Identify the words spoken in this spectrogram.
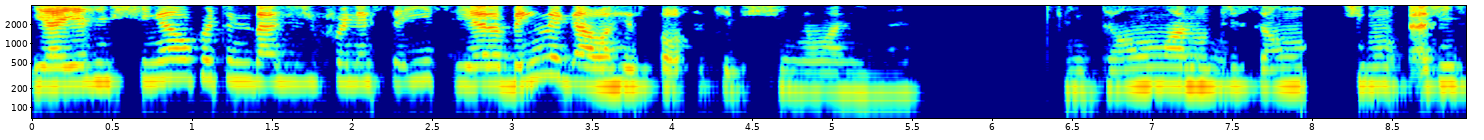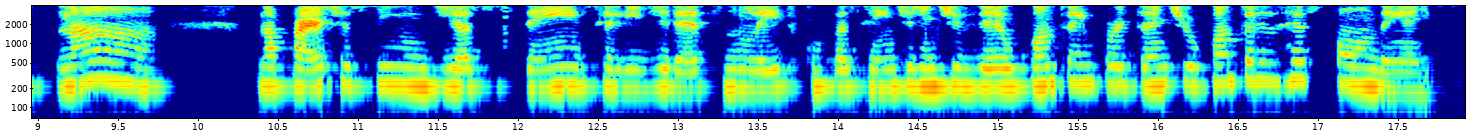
E aí a gente tinha a oportunidade de fornecer isso, e era bem legal a resposta que eles tinham ali, né? Então a uhum. nutrição a gente na na parte assim de assistência ali direto no leito com o paciente, a gente vê o quanto é importante, o quanto eles respondem a isso.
